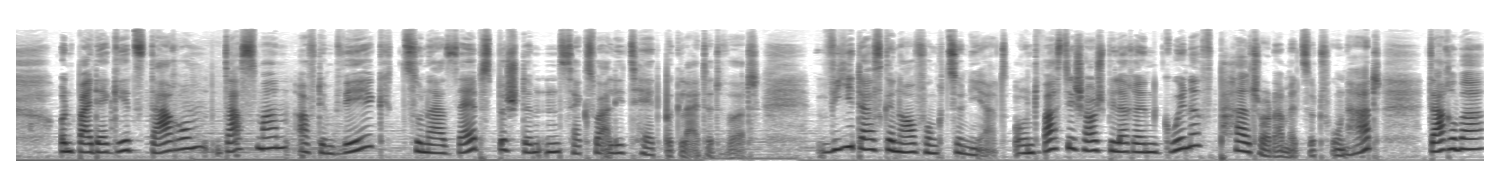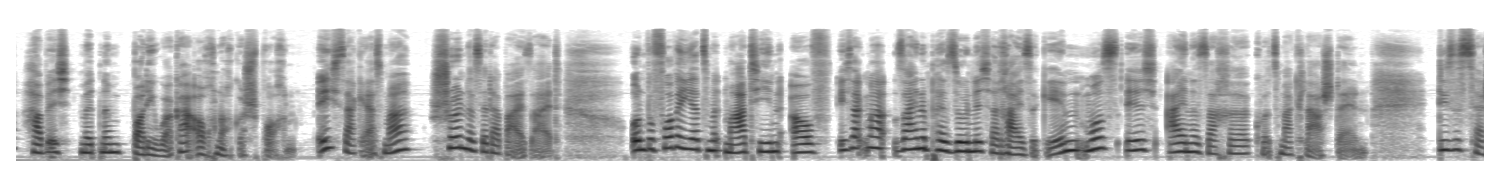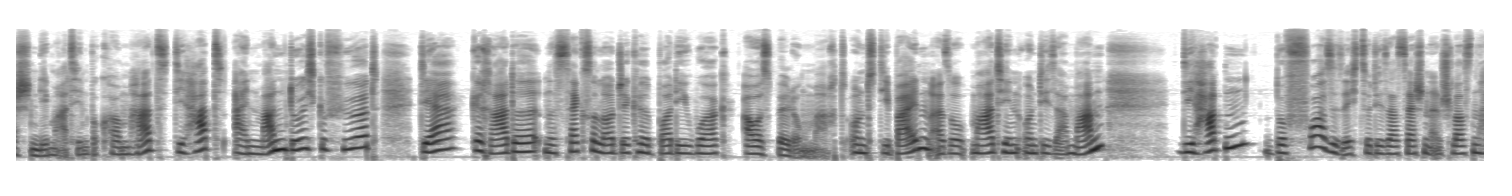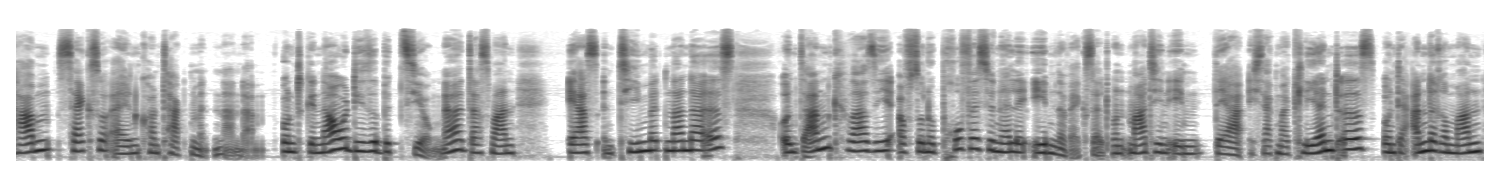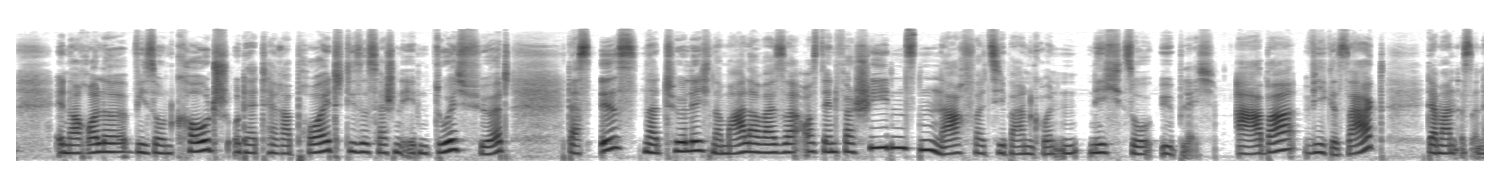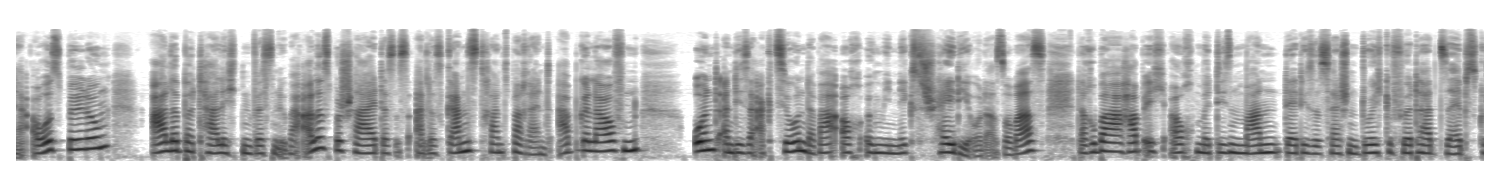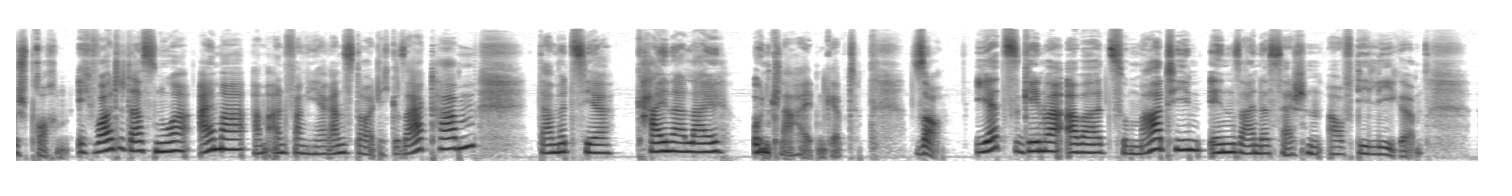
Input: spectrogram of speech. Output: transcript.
und bei der geht es darum, dass man auf dem Weg zu einer selbstbestimmten Sexualität begleitet wird. Wie das genau funktioniert und was die Schauspielerin Gwyneth Paltrow damit zu tun hat, darüber habe ich mit einem Bodyworker auch noch gesprochen. Ich sage erstmal, schön, dass ihr dabei seid. Und bevor wir jetzt mit Martin auf, ich sag mal, seine persönliche Reise gehen, muss ich eine Sache kurz mal klarstellen. Diese Session, die Martin bekommen hat, die hat ein Mann durchgeführt, der gerade eine Sexological Bodywork Ausbildung macht. Und die beiden, also Martin und dieser Mann, die hatten, bevor sie sich zu dieser Session entschlossen haben, sexuellen Kontakt miteinander. Und genau diese Beziehung, ne, dass man erst intim miteinander ist und dann quasi auf so eine professionelle Ebene wechselt und Martin eben der, ich sag mal, Klient ist und der andere Mann in einer Rolle wie so ein Coach oder Therapeut diese Session eben durchführt, das ist natürlich normalerweise aus den verschiedensten nachvollziehbaren Gründen nicht so üblich. Aber wie gesagt, der Mann ist in der Ausbildung, alle Beteiligten wissen über alles Bescheid, das ist alles ganz transparent abgelaufen. Und an dieser Aktion, da war auch irgendwie nichts shady oder sowas. Darüber habe ich auch mit diesem Mann, der diese Session durchgeführt hat, selbst gesprochen. Ich wollte das nur einmal am Anfang hier ganz deutlich gesagt haben, damit es hier keinerlei Unklarheiten gibt. So, jetzt gehen wir aber zu Martin in seine Session auf die Liege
